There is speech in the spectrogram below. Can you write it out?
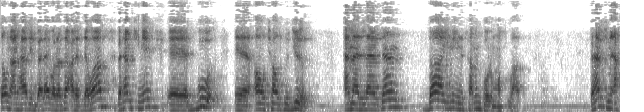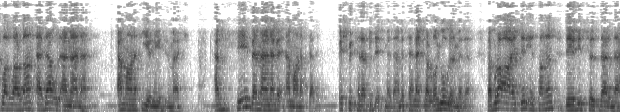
savun an hədil bələy və rəza aləd-dəvam və həmçinin e, bu e, alçaldıcı əməllərdən daimi insanın qorunması lazımdır. Və həmçinin əxlaqlardan ədəul əmənə, əmanəti yerinə yetirmək, həm hissi və mənəvi əmanətdədir heç bir tərəddüd etmədən və səhlənkarlığa yol vermədən və bura aiddir insanın verdiyi sözlərinə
